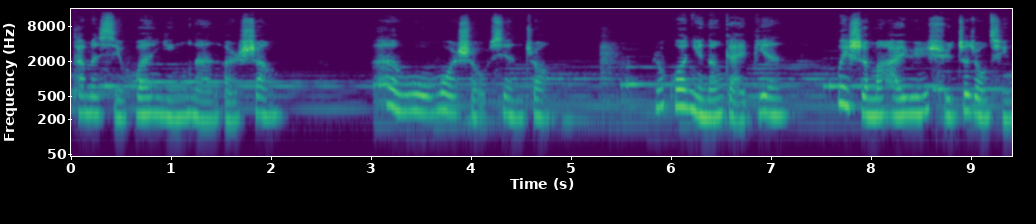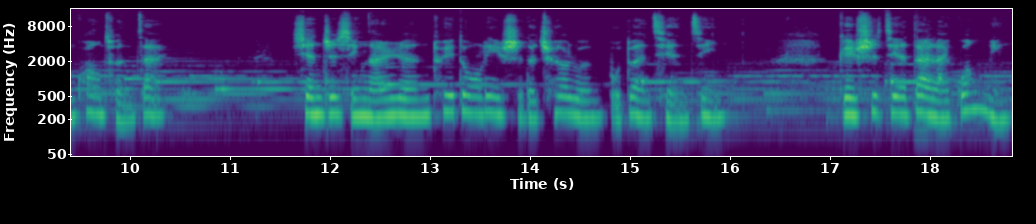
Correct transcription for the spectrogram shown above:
他们喜欢迎难而上，恨恶墨守现状。如果你能改变，为什么还允许这种情况存在？先知型男人推动历史的车轮不断前进，给世界带来光明。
